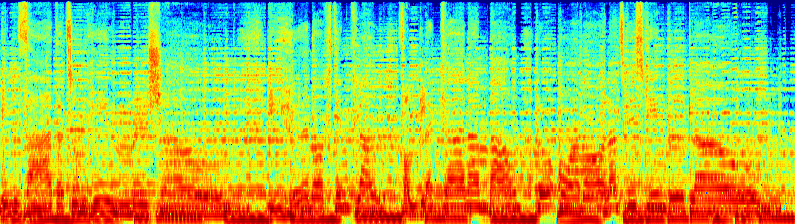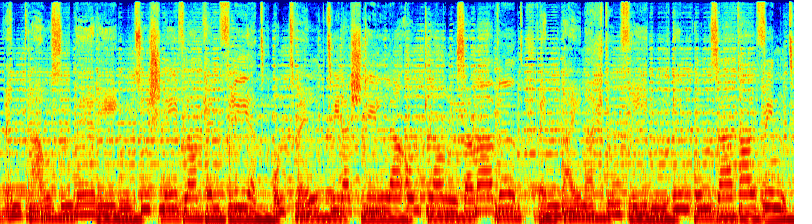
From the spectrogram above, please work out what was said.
mit dem Vater zum Himmel schauen. Ich hör noch den Klang vom Glöckerl am Baum, nur einmal ans Christkind glauben. Wenn draußen der Regen zu Schneeflocken friert und die Welt wieder stiller und langsamer wird, wenn Weihnacht und Frieden in unser Tal findet,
